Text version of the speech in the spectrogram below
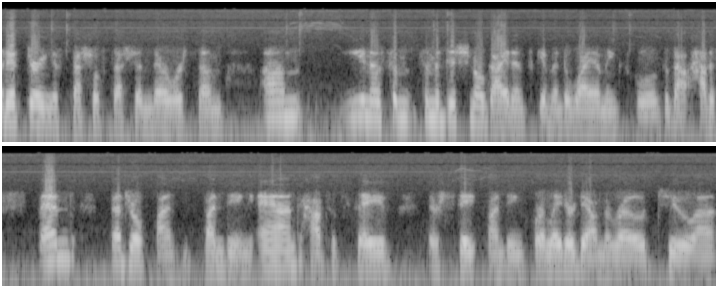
but if during a special session there were some, um, you know, some, some additional guidance given to Wyoming schools about how to spend federal fund, funding and how to save their state funding for later down the road to uh,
